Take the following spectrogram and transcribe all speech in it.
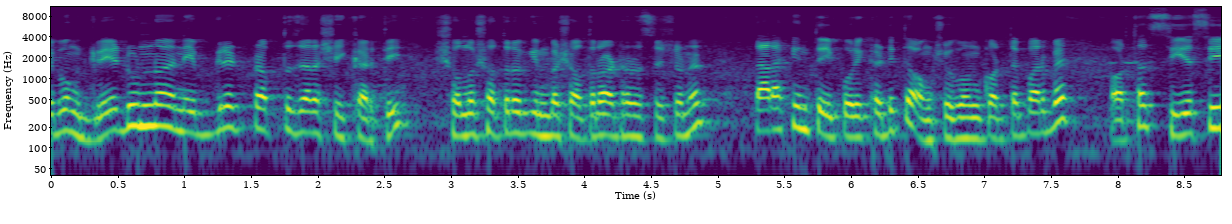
এবং গ্রেড উন্নয়ন এপগ্রেড প্রাপ্ত যারা শিক্ষার্থী, ষোলো, সতেরো কিংবা সতেরো, আঠারো সেশনের, তারা কিন্তু এই পরীক্ষাটিতে অংশগ্রহণ করতে পারবে। অর্থাৎ সিএসসি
